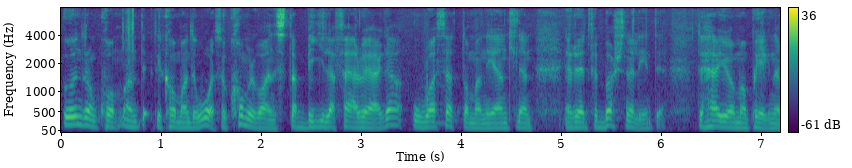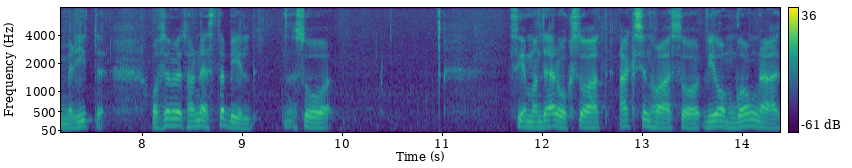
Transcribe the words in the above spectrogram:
under de kommande, det kommande året så kommer det vara en stabil affär att äga oavsett om man egentligen är rädd för börsen eller inte. Det här gör man på egna meriter. Och sen om vi tar nästa bild så ser man där också att aktien har alltså vid omgångar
